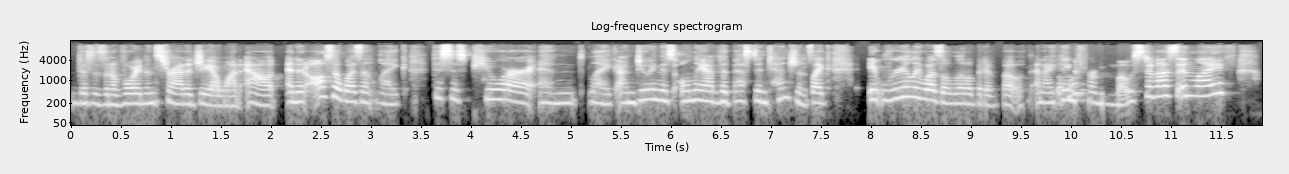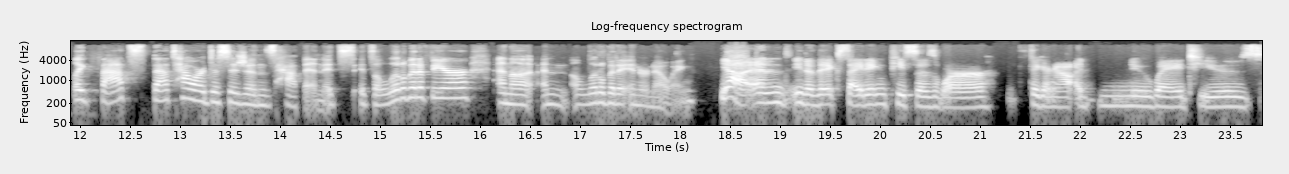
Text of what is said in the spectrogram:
this is an avoidance strategy. I want out. And it also wasn't like, this is pure and like, I'm doing this only out of the best intentions. Like, it really was a little bit of both. And I think for most of us in life, like that's, that's how our decisions happen. It's, it's a little bit of fear and a, and a little bit of inner knowing. Yeah. And, you know, the exciting pieces were figuring out a new way to use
